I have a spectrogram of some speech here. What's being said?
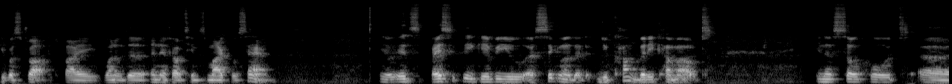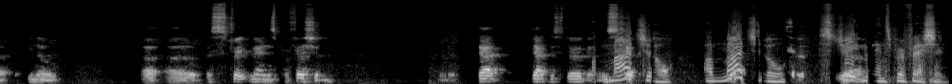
He was dropped by one of the NFL teams, Michael Sam. You know, it's basically giving you a signal that you can't really come out in a so-called, uh, you know, uh, a straight man's profession. That that disturbance. A macho, a macho yeah. straight yeah. man's profession.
